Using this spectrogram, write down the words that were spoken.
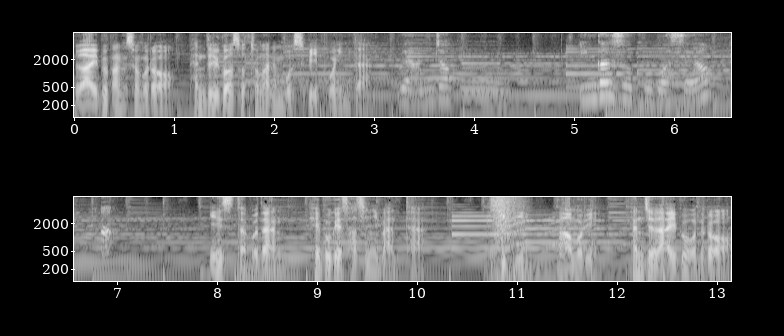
라이브 방송으로 팬들과 소통하는 모습이 보인다. 왜 안 자고 인간 수업 보고 왔어요? 인스타보단 페북의 사진이 많다. 12. 마무리 현재 라이브 온으로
